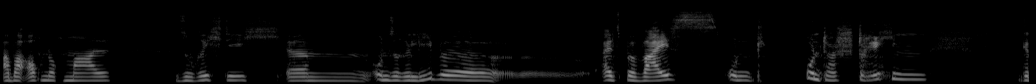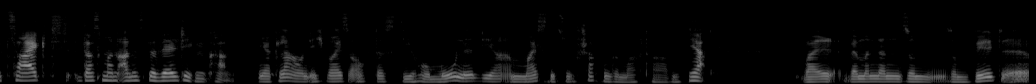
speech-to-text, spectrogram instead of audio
aber auch nochmal so richtig ähm, unsere Liebe als Beweis und unterstrichen gezeigt, dass man alles bewältigen kann. Ja klar, und ich weiß auch, dass die Hormone dir am meisten zu schaffen gemacht haben. Ja. Weil wenn man dann so ein, so ein Bild äh,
